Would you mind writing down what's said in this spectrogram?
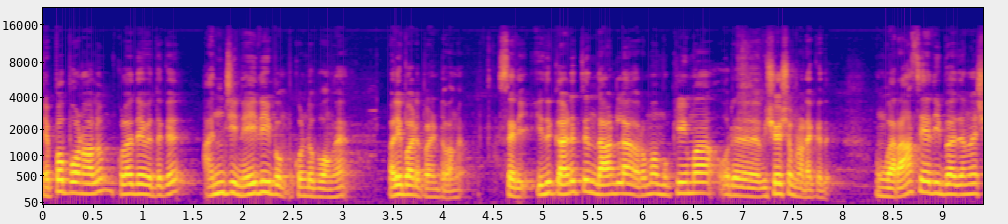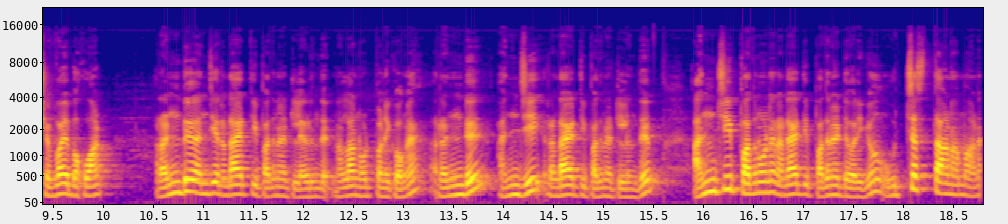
எப்போ போனாலும் குலதெய்வத்துக்கு அஞ்சு நெய்தீபம் கொண்டு போங்க. வழிபாடு பண்ணிட்டு வாங்க. சரி இதுக்கு அடுத்து இந்த ஆண்டில் ரொம்ப முக்கியமாக ஒரு விசேஷம் நடக்குது. உங்கள் ராசி அதிபதியான செவ்வாய் பகவான். ரெண்டு அஞ்சு ரெண்டாயிரத்தி பதினெட்டுலேருந்து நல்லா நோட் பண்ணிக்கோங்க. ரெண்டு அஞ்சு ரெண்டாயிரத்தி பதினெட்டுலேருந்து அஞ்சு பதினொன்று ரெண்டாயிரத்தி பதினெட்டு வரைக்கும் உச்சஸ்தானமான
